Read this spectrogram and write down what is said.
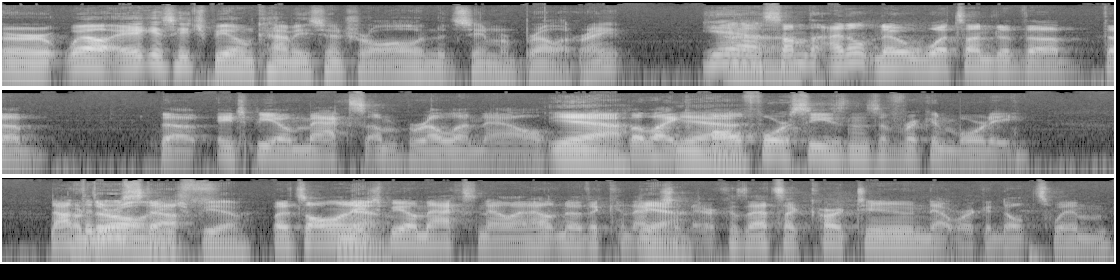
or well i guess hbo and comedy central all under the same umbrella right Yeah, something. I don't know what's under the the the HBO Max umbrella now. Yeah, but like yeah. all four seasons of Rick and Morty. Not the new all stuff, HBO. but it's all on No. HBO Max now. and I don't know the connection Yeah. there because that's a Cartoon Network, Adult Swim.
